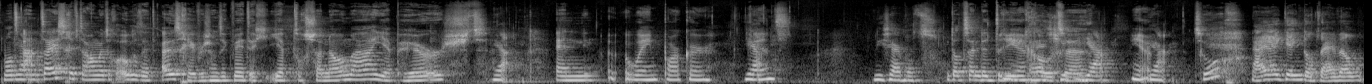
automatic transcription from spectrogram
Want ja. aan tijdschriften hangen toch ook altijd uitgevers. Want ik weet dat je, je hebt toch Sanoma, je hebt Hearst. Ja, En Wayne Parker. Ja. Kent. die zijn wat... dat zijn de drie Ja. grote. Ja, Ja. ja. Toch? Nou ja, ik denk dat wij wel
